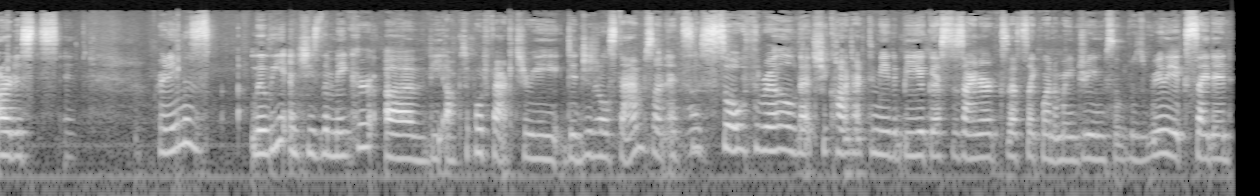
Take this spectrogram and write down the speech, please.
artists. Her name is Lily, and she's the maker of the Octopode Factory digital stamps on Etsy. So thrilled that she contacted me to be a guest designer because that's like one of my dreams. So I was really excited,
